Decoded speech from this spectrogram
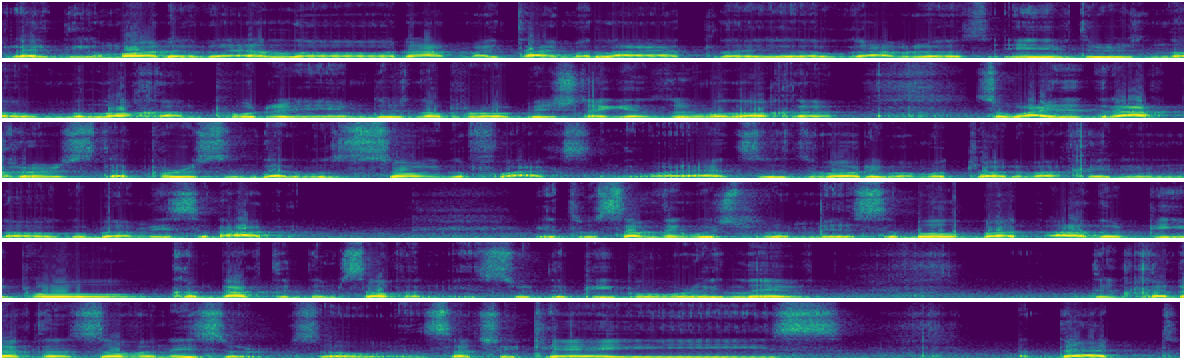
Like the Gemara, my time if there is no malacha on Purim, there's no prohibition against doing malacha. So why did Rav curse that person that was sowing the flax? And the Gemara answers, it was something which was permissible, but other people conducted themselves an Isur. The people where he lived did conduct themselves an Isur. So in such a case, that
